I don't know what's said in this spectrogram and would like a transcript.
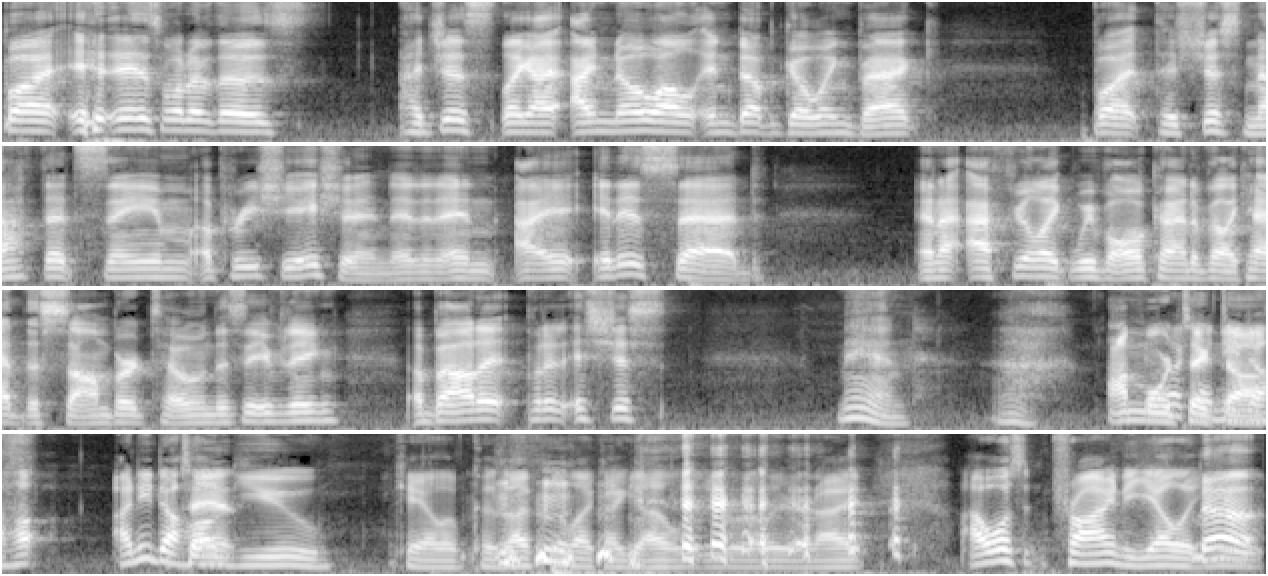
but it is one of those. I just like I I know I'll end up going back, but there's just not that same appreciation, and and I it is sad, and I, I feel like we've all kind of like had the somber tone this evening about it, but it, it's just, man. Ugh. I'm more like ticked need to off. hu- I need to Tan- hug you, Caleb, because I feel like I yelled at you earlier, and I, I wasn't trying to yell at No, you.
